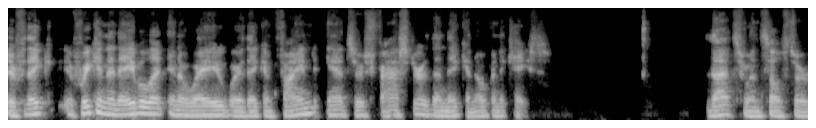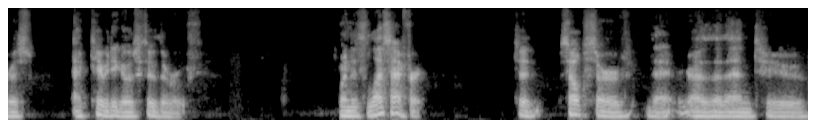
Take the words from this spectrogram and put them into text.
If they, if we can enable it in a way where they can find answers faster than they can open a case, that's when self-service activity goes through the roof. When it's less effort to self-serve that rather than to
